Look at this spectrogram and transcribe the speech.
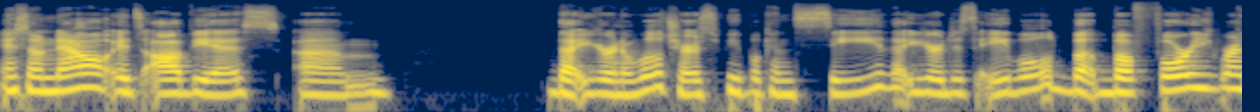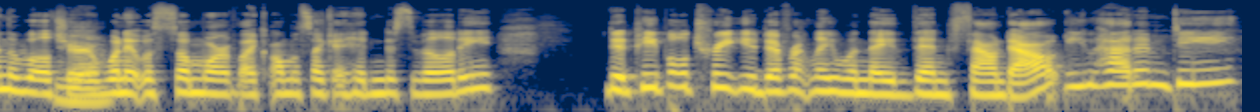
And so now it's obvious um that you're in a wheelchair so people can see that you're disabled. But before you were in the wheelchair, Yeah. when it was still more of like almost like a hidden disability, did people treat you differently when they then found out you had MD?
